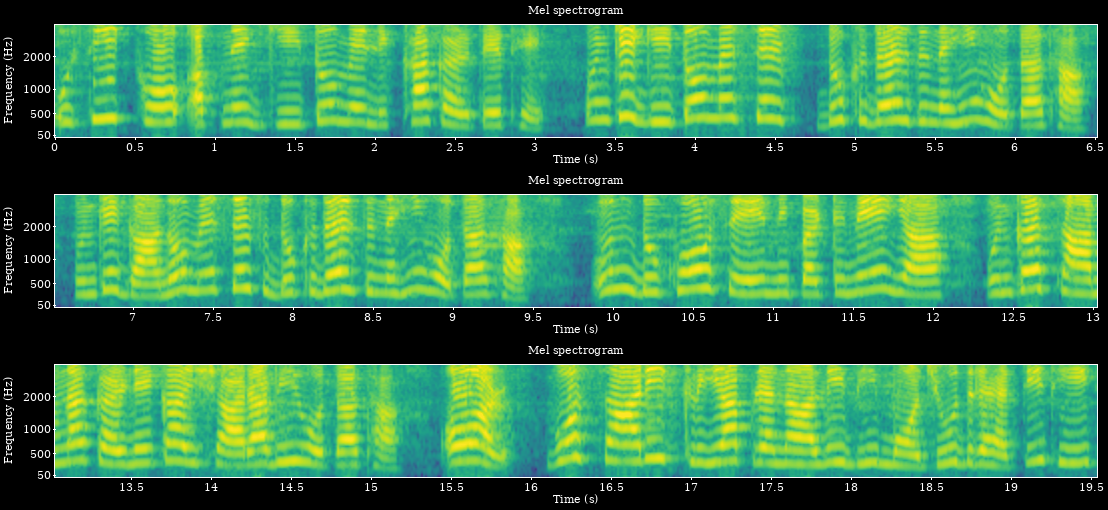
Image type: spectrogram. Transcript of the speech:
उसी को अपने गीतों में लिखा करते थे। उनके गीतों में सिर्फ़ दुख दर्द नहीं होता था। उनके गानों में सिर्फ़ दुख दर्द नहीं होता था। उन दुखों से निपटने या उनका सामना करने का इशारा भी होता था। और वो सारी क्रिया प्रणाली भी मौजूद रहती थी,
